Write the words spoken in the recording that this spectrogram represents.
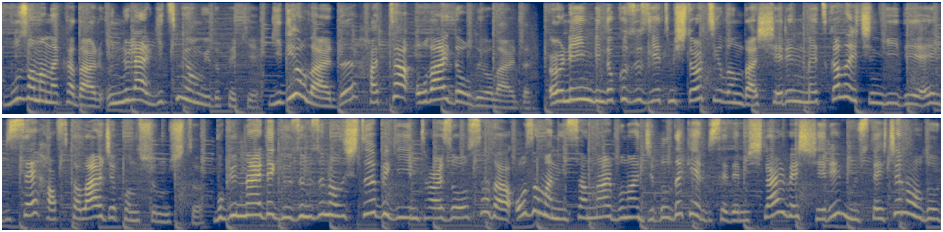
Bu zamana kadar ünlüler gitmiyor muydu peki? Gidiyorlardı, hatta olay da oluyorlardı. Örneğin 1974 yılında Cher'in Met Gala için giydiği elbise haftalarca konuşulmuştu. Bugünlerde gözümüzün alıştığı bir giyim tarzı olsa da o zaman insanlar buna cıbıldak elbise demişler ve Cher'i müstehcen olduğu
